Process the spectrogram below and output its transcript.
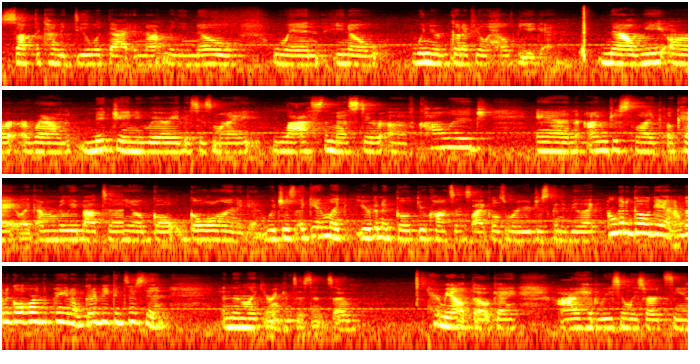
sucked to kind of deal with that and not really know when, you know, when you're gonna feel healthy again. Now we are around mid-January. This is my last semester of college and I'm just like, okay, like I'm really about to, you know, go go all in again, which is again like you're gonna go through constant cycles where you're just gonna be like, I'm gonna go again, I'm gonna go hard in the paint, I'm gonna be consistent, and then like you're inconsistent. So hear me out though, okay? I had recently started seeing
